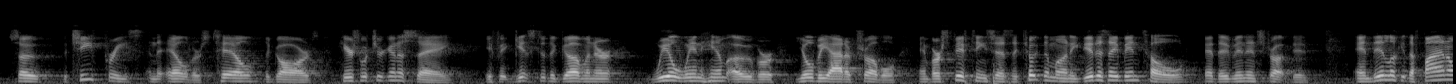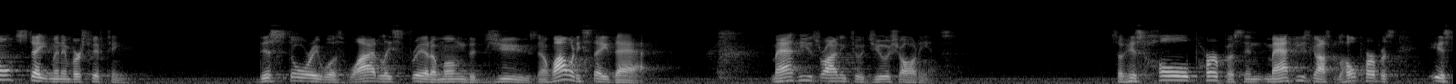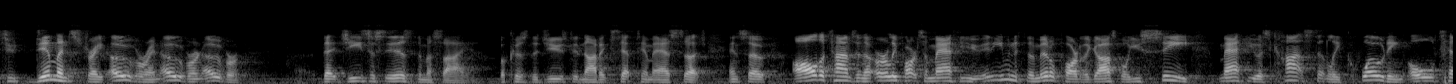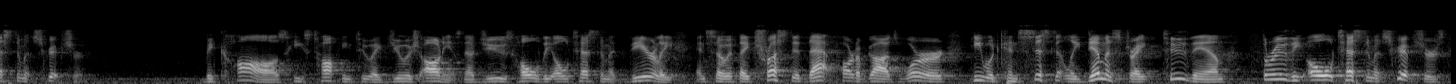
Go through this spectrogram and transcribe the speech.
So the chief priests and the elders tell the guards, here's what you're going to say. If it gets to the governor, we'll win him over. You'll be out of trouble. And verse 15 says, They took the money, did as they'd been told, had they been instructed. And then look at the final statement in verse 15. This story was widely spread among the Jews. Now, why would he say that? Matthew's writing to a Jewish audience. So his whole purpose in Matthew's gospel, the whole purpose is to demonstrate over and over and over uh, that Jesus is the Messiah because the Jews did not accept him as such. And so, all the times in the early parts of Matthew, and even in the middle part of the gospel, you see Matthew is constantly quoting Old Testament scripture because he's talking to a Jewish audience. Now, Jews hold the Old Testament dearly, and so if they trusted that part of God's Word, he would consistently demonstrate to them through the Old Testament scriptures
